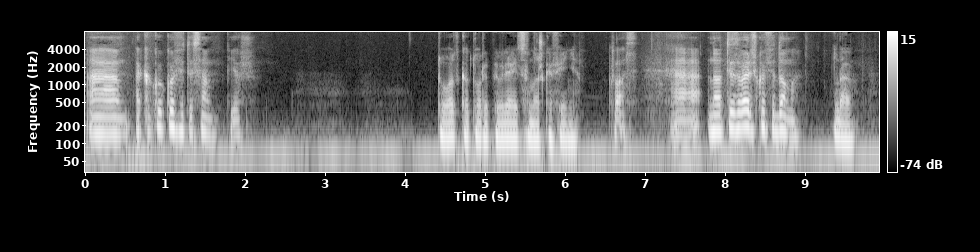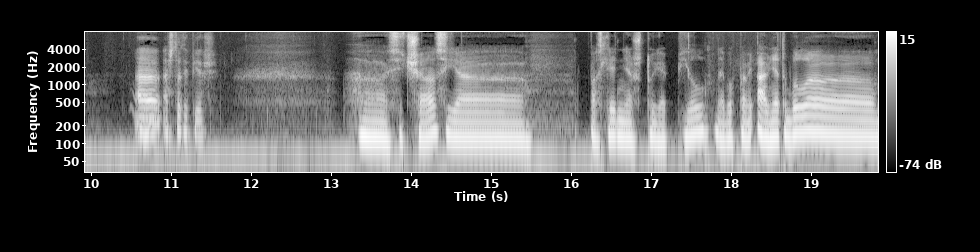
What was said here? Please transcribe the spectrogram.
А, а какой кофе ты сам пьешь? Тот, который появляется в нашей кофейне. Класс. А, но ты заваришь кофе дома. Да. А, а что ты пьешь? А, Сейчас я... Последнее, что я пил, дай бог память... А, у меня это была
